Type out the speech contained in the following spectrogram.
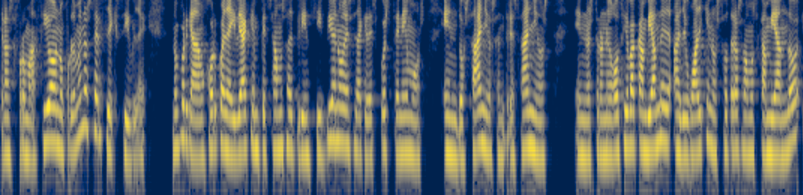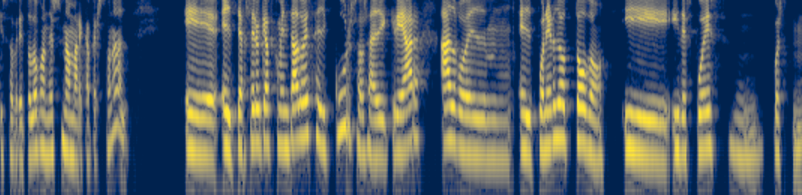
transformación o por lo menos ser flexible, ¿no? Porque a lo mejor con la idea que empezamos al principio no es la que después tenemos en dos años, en tres años, en nuestro negocio va cambiando al igual que nosotras vamos cambiando y sobre todo cuando es una marca personal. Eh, el tercero que has comentado es el curso, o sea, el crear algo, el, el ponerlo todo y, después mm, pues mm,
